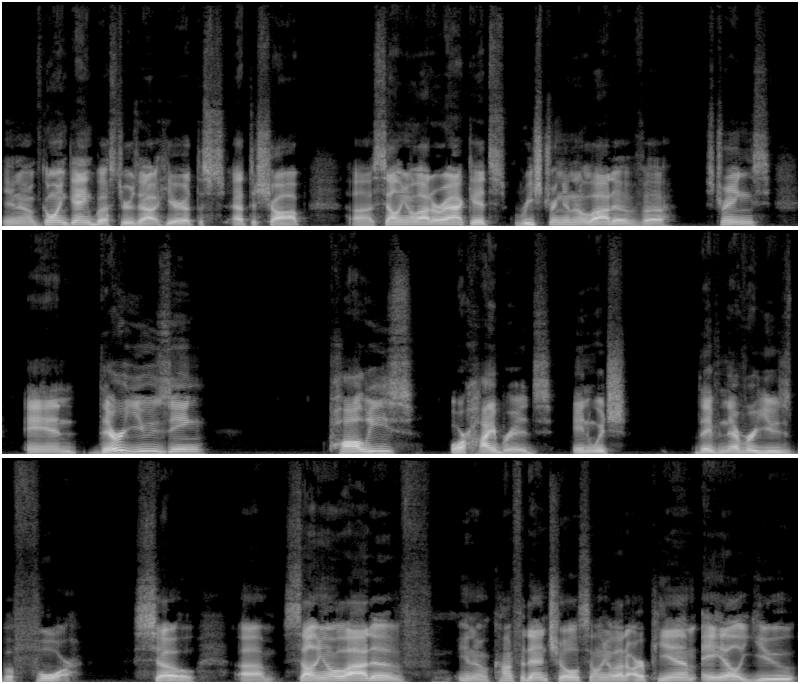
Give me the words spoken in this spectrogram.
you know, going gangbusters out here at the at the shop, uh, selling a lot of rackets, restringing a lot of uh, strings, and they're using polys or hybrids in which they've never used before. So, um, selling a lot of, you know, confidential, selling a lot of RPM, ALU,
